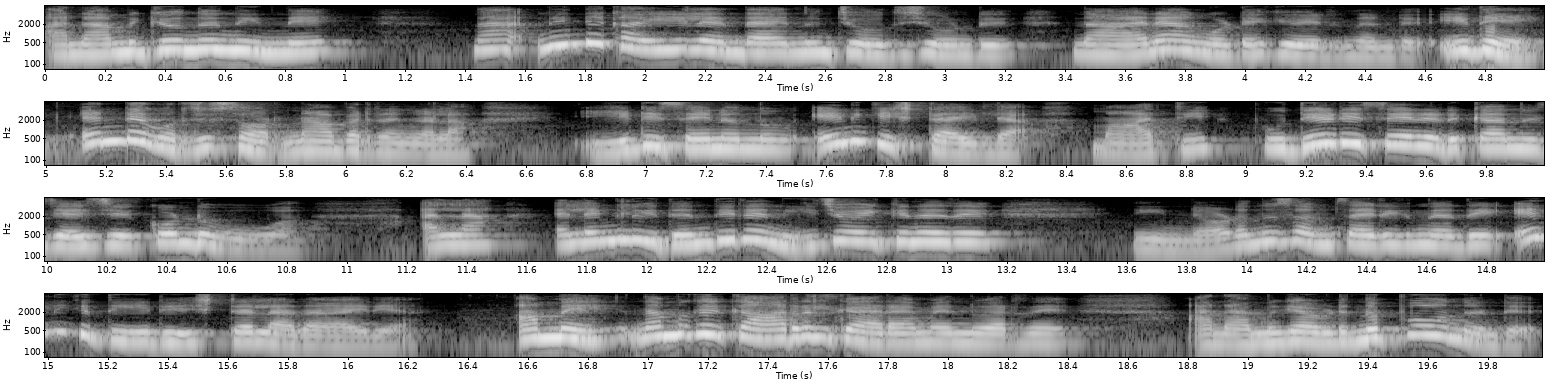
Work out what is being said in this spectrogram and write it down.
അനാമിക ഒന്ന് നിന്നെ നിന്റെ കയ്യിൽ എന്തായെന്നും ചോദിച്ചുകൊണ്ട് നാന അങ്ങോട്ടേക്ക് വരുന്നുണ്ട്. ഇതേ എന്റെ കുറച്ച് സ്വർണാഭരണങ്ങളാ. ഈ ഡിസൈനൊന്നും എനിക്കിഷ്ടമായില്ല മാറ്റി പുതിയ ഡിസൈൻ എടുക്കാമെന്ന് വിചാരിച്ച് കൊണ്ടുപോവുക അല്ല അല്ലെങ്കിൽ ഇതെന്തിനാ നീ ചോദിക്കുന്നത്? നിന്നോടൊന്ന് സംസാരിക്കുന്നത് എനിക്ക് തീരെ ഇഷ്ടമല്ലാത്ത കാര്യമാണ് അമ്മേ നമുക്ക് കാറിൽ കയറാമെന്ന് പറഞ്ഞ് അനാമിക അവിടുന്ന് പോകുന്നുണ്ട്.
